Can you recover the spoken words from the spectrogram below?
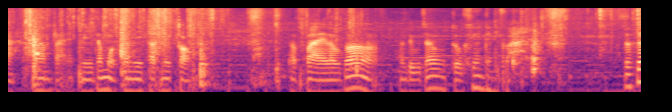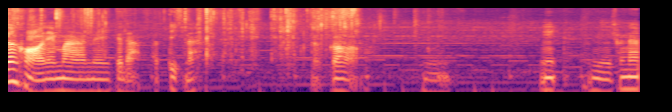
อะข้ามไปมีทั้งหมดเท่านี้ครับในกล่อง ต่อไปเราก็มาดูเจ้าตัวเครื่องกันดีกว่า ตัวเครื่องขอเนี่ยมาในกระดาษพลาสติกนะ แล้วก็มีนี่มีข้างหน้า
